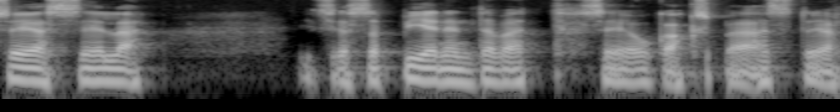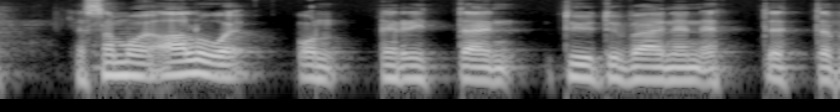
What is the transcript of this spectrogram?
CSCllä itse asiassa pienentävät CO2-päästöjä. Ja samoin alue on erittäin tyytyväinen, että, että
